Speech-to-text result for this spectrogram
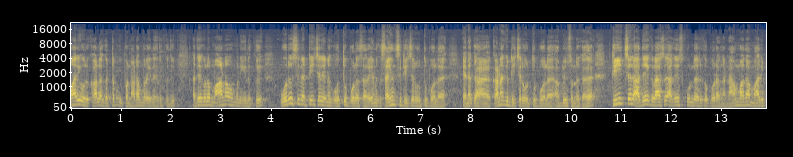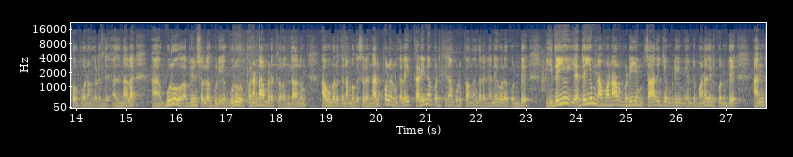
மாதிரி ஒரு காலகட்டம் இப்போ நடைமுறையில் இருக்குது. அதே போல் மாணவ மணிகளுக்கு ஒரு சில டீச்சர் எனக்கு ஒத்து போல சார். எனக்கு சயின்ஸ் டீச்சர் ஒத்து போல. எனக்கு கணக்கு டீச்சர் ஒத்து போல அப்படின்னு சொல்கிறதுக்காக டீச்சர் அதே கிளாஸு அதே ஸ்கூலில் இருக்க போகிறாங்க நாம தான் மாறி போக போகிறோம் கடந்து. அதனால குரு அப்படின்னு சொல்லக்கூடிய குரு பன்னெண்டாம் இடத்துல வந்தாலும் அவங்களுக்கு நமக்கு சில நற்பலன்களை கடினப்படுத்தி தான் கொடுப்பாங்கங்கிற நினைவுகளை கொண்டு இதையும் எதையும் நம்மனால் முடியும் சாதிக்க முடியும் என்று மனதில் கொண்டு அந்த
